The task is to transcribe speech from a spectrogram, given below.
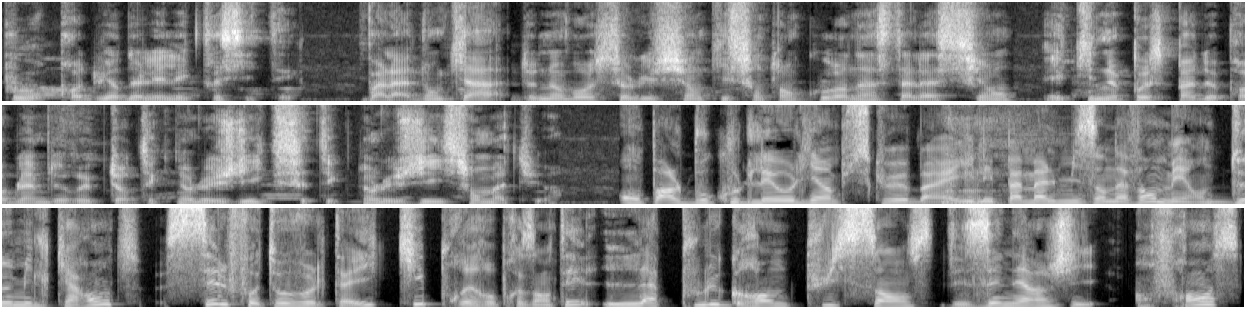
pour produire de l'électricité. Voilà, donc il y a de nombreuses solutions qui sont en cours d'installation et qui ne posent pas de problème de rupture technologique. Ces technologies sont matures. On parle beaucoup de l'éolien puisque bah, il mhm. est pas mal mis en avant, mais en 2040, c'est le photovoltaïque qui pourrait représenter la plus grande puissance des énergies en France.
